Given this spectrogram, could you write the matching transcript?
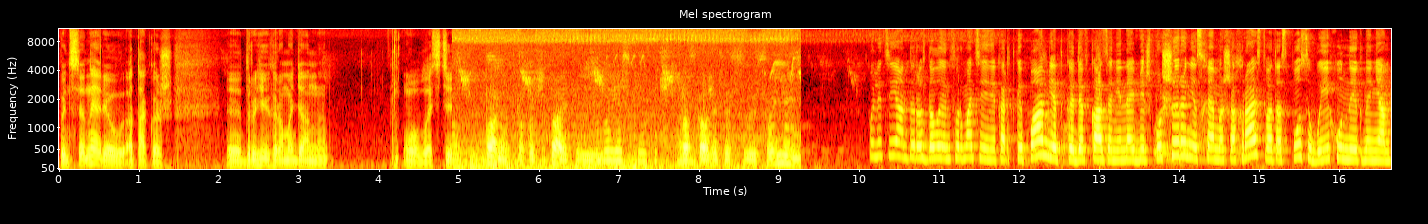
пенсіонерів, а також других громадян області. Пам'ятка, почитайте і розкажете своїм. Поліціянти роздали інформаційні картки пам'ятки, де вказані найбільш поширені схеми шахрайства та способи їх уникнення.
